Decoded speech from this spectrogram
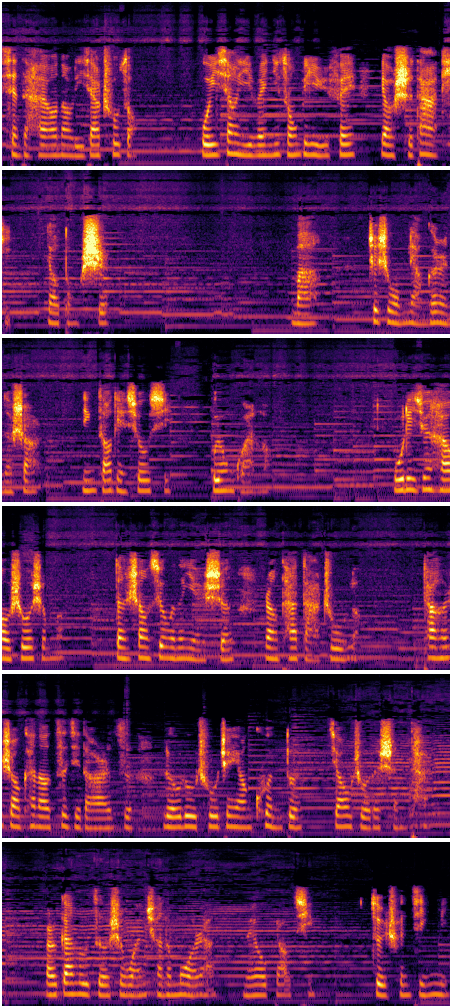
现在还要闹离家出走？我一向以为你总比雨飞要识大体，要懂事。”妈，这是我们两个人的事儿，您早点休息，不用管了。吴丽君还要说什么，但尚修文的眼神让他打住了。他很少看到自己的儿子流露出这样困顿、焦灼的神态，而甘露则是完全的漠然，没有表情，嘴唇紧抿，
